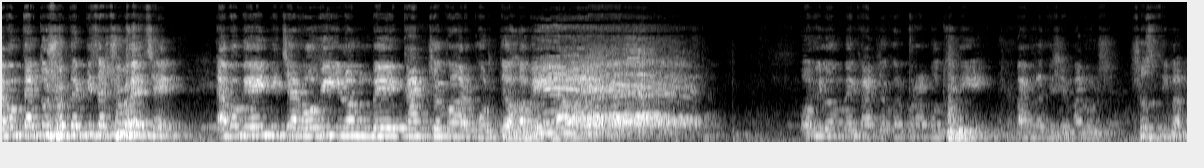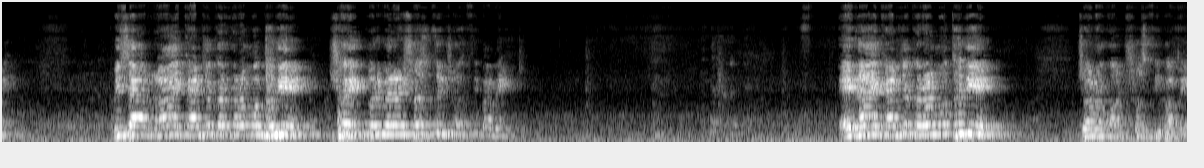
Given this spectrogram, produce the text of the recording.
এবং তার দূষণের বিচার শুরু হয়েছে। এবং এই বিচার অবিলম্বে কার্যকর করতে হবে। অবিলম্বে কার্যকর করার মধ্য দিয়ে বাংলাদেশের মানুষ স্বস্তি পাবে। বিচার রায় কার্যকর করার মধ্য দিয়ে শহীদ পরিবারের স্বস্তি স্বস্তি পাবে। এই রায় কার্যকরের মধ্য দিয়ে জনগণ স্বস্তি পাবে,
